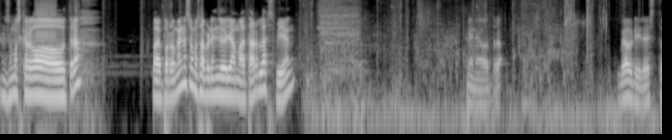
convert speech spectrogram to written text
nos hemos cargado otra. Vale, por lo menos hemos aprendido ya a matarlas bien. Viene otra. Voy a abrir esto.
